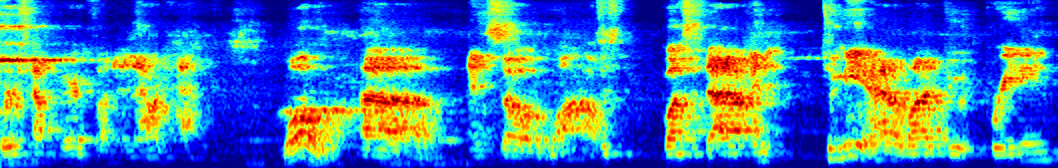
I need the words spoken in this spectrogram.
first half marathon in an hour and a half. Whoa. Um, and so Wow. just busted that out. And to me, it had a lot to do with breathing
